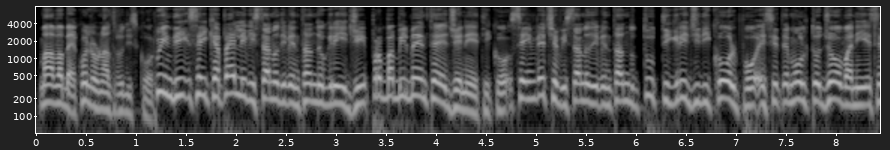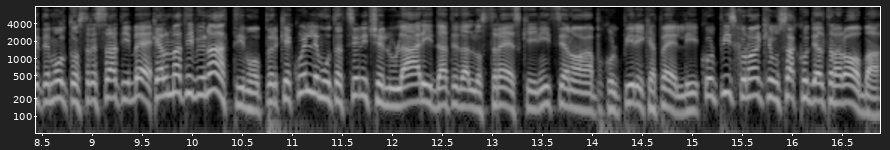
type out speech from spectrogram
Ma vabbè, quello è un altro discorso. Quindi, se i capelli vi stanno diventando grigi, probabilmente è genetico. Se invece vi stanno diventando tutti grigi di colpo e siete molto giovani e siete molto stressati, beh, calmatevi un attimo, perché quelle mutazioni cellulari date dallo stress che iniziano a colpire i capelli, colpiscono anche un sacco di altra roba.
